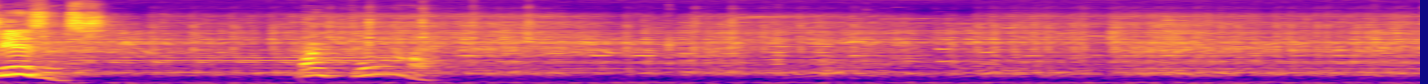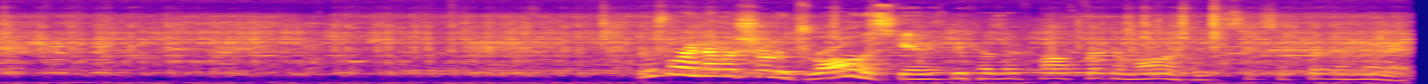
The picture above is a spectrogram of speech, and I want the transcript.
Jesus! My God! This is why I never show to draw this game, because of how freaking long it takes. It's a freaking minute.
